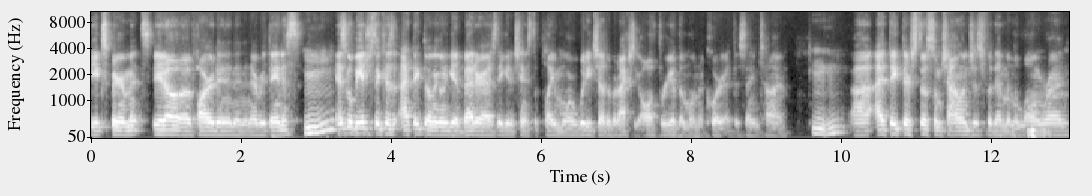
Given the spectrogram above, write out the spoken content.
the experiments, you know, of Harden and, and everything. It's mm-hmm. it's gonna be interesting because I think they're only gonna get better as they get a chance to play more with each other, but actually all three of them on the court at the same time. Mm-hmm. Uh, I think there's still some challenges for them in the long run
